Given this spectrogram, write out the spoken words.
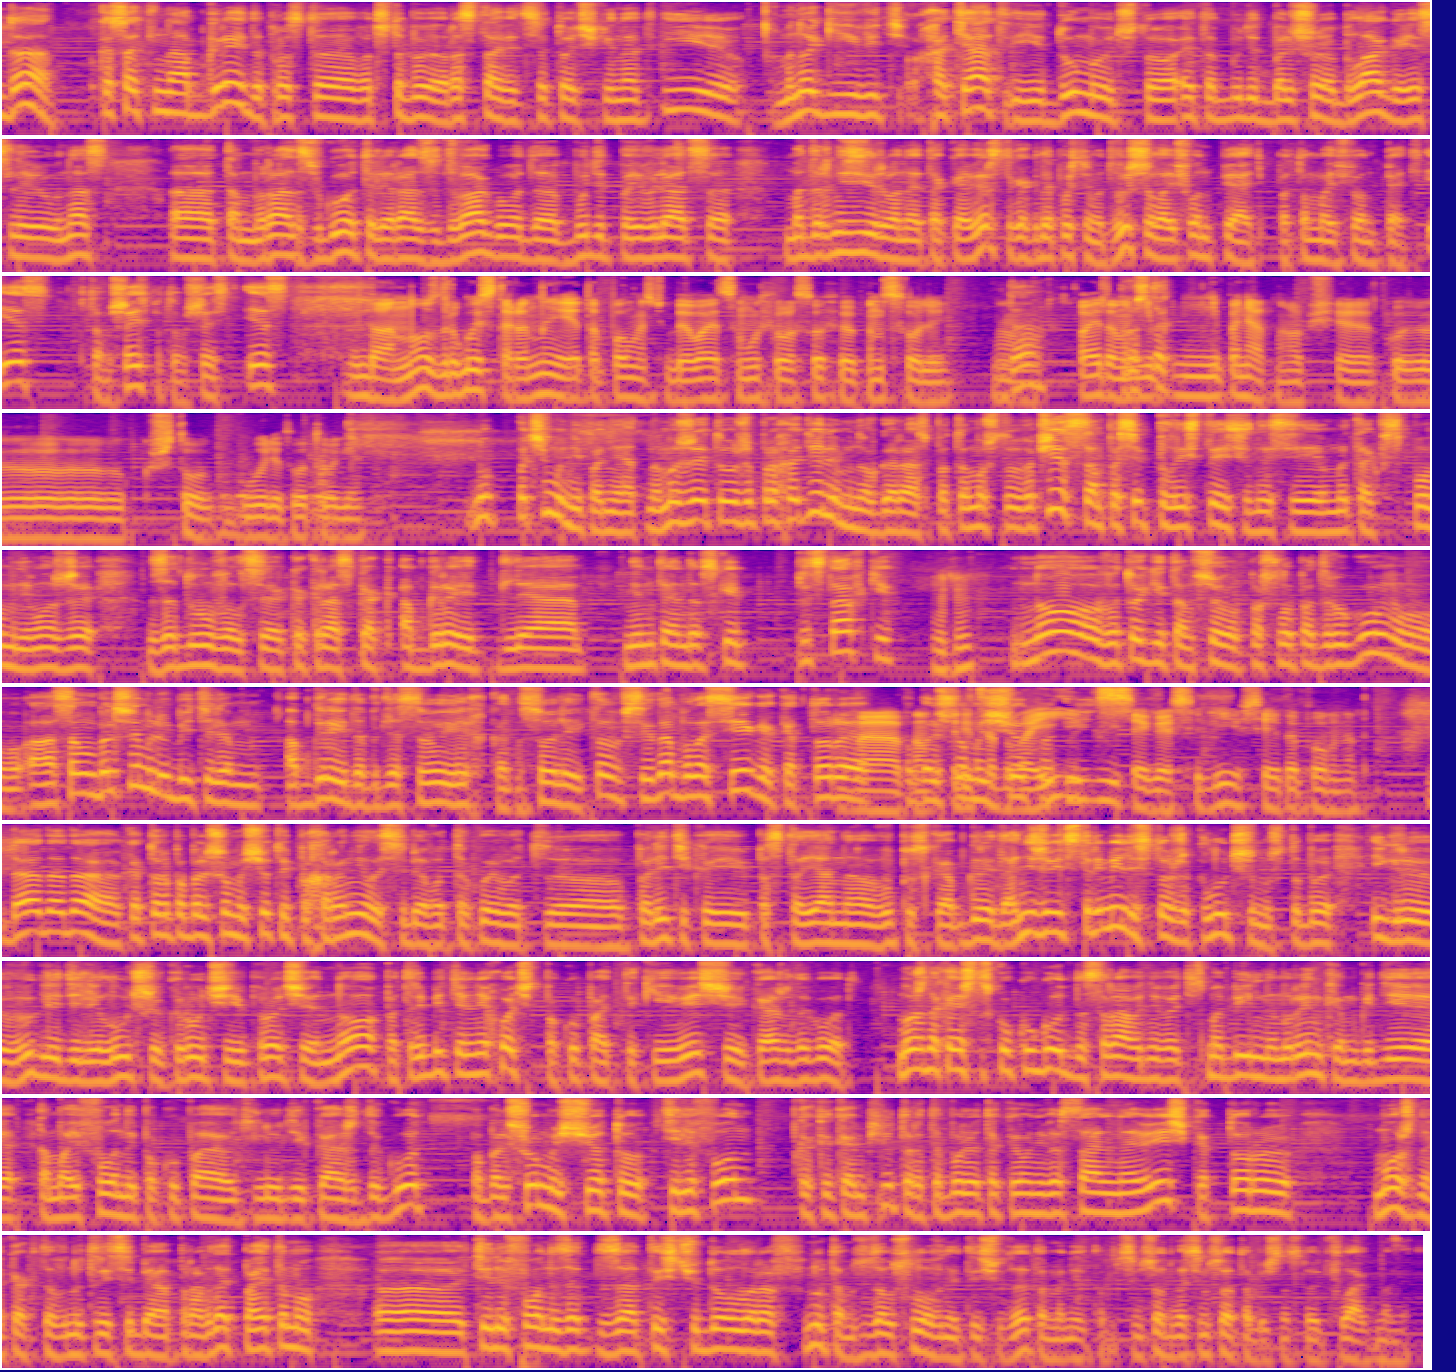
Да, касательно апгрейда, просто вот чтобы расставить все точки над «и», многие ведь хотят и думают, что это будет большое благо, если у нас там раз в год или раз в два года будет появляться модернизированная такая версия, как, допустим, вот вышел iPhone 5, потом iPhone 5s, потом 6, потом 6s. Да, но с другой стороны, это полностью убивает саму философию консолей. Да. Вот. Поэтому Просто- не- непонятно вообще, э, что будет в итоге. Ну, почему непонятно? Мы же это уже проходили много раз, потому что вообще сам по себе PlayStation, если мы так вспомним, он же задумывался как раз как апгрейд для нинтендовской приставки, Но в итоге там все пошло по-другому. А самым большим любителем апгрейдов для своих консолей это всегда была Sega, которая Да, по большому счету 32X, и- Sega CD, все это помнят. Да-да-да, которая по большому счету и похоронила себя вот такой вот э, политикой постоянного выпуска апгрейда. Они же ведь стремились тоже к лучшему, чтобы игры выглядели лучше, круче и прочее, но потребитель не хочет покупать такие вещи каждый год. Можно, конечно, сколько угодно сравнивать с мобильным рынком, где там айфоны покупают люди каждый год. По большому счету, телефон, как и компьютер, это более такая универсальная вещь, которую можно как-то внутри себя оправдать. Поэтому э, телефоны за, за тысячу долларов, ну там за условные тысячу, да, там они там 700-800 обычно стоят флагманы.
